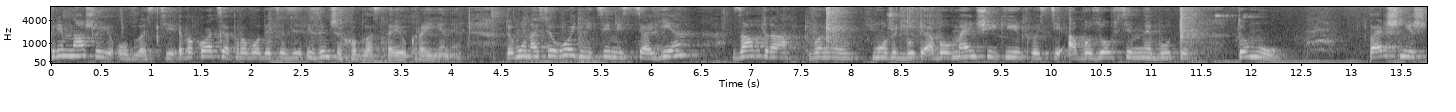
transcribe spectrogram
крім нашої області, евакуація проводиться з- інших областей України. Тому на сьогодні ці місця є. Завтра вони можуть бути або в меншій кількості, або зовсім не бути. Тому перш ніж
